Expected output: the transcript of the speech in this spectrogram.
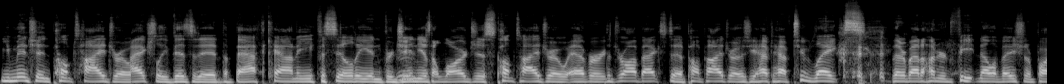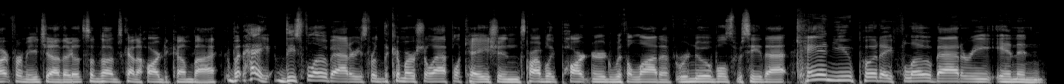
You mentioned pumped hydro. I actually visited the Bath County facility in Virginia, mm. the largest pumped hydro ever. The drawbacks to pumped hydro is you have to have two lakes that are about 100 feet in elevation apart from each other. It's sometimes kind of hard to come by. But hey, these flow batteries for the commercial applications probably partnered with a lot of renewables. We see that. Can you put a flow battery in an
